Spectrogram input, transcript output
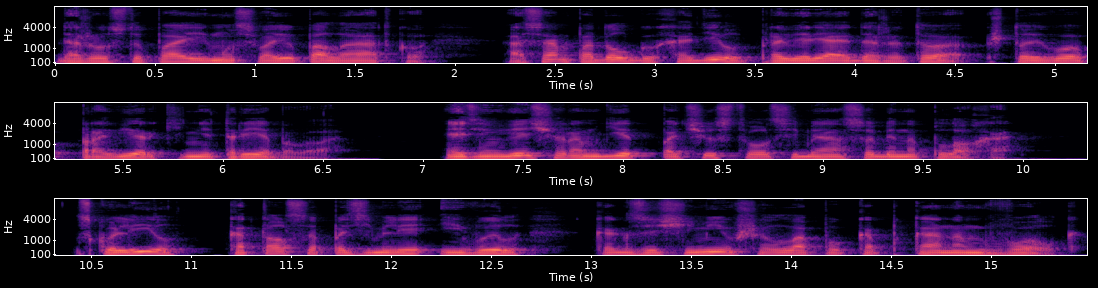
даже уступая ему свою палатку, а сам подолгу ходил, проверяя даже то, что его проверки не требовало. Этим вечером дед почувствовал себя особенно плохо. Скулил, катался по земле и выл, как защемивший лапу капканом волк.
